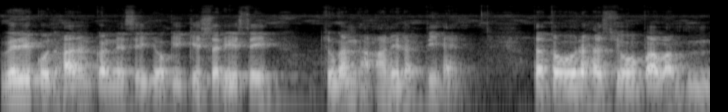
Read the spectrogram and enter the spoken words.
वीर्य को धारण करने से योगी के शरीर से सुगंध आने लगती है। ततो रहस्योपाविष्ट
